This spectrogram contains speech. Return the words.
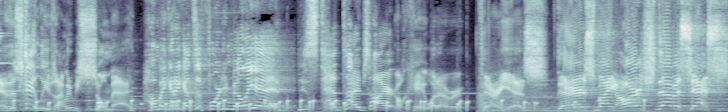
And this guy leaves, I'm gonna be so mad. How am I gonna get to 40 million? He's 10 times higher. Okay, whatever. There he is. There's my arch nemesis.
